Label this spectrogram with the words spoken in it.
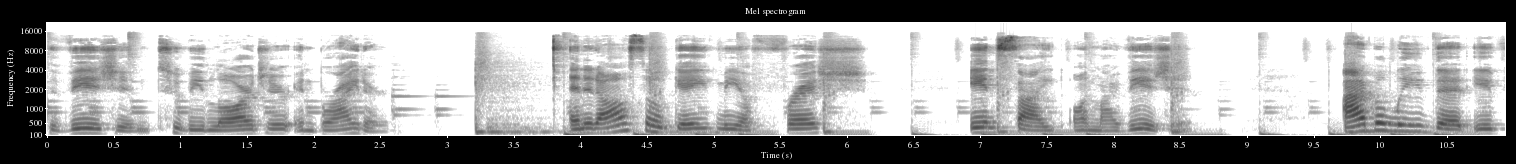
the vision to be larger and brighter. And it also gave me a fresh insight on my vision. I believe that if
